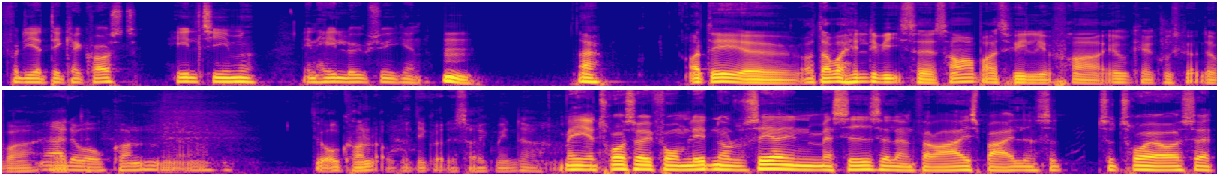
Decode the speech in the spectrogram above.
fordi at det kan koste hele timet en hel løbsweekend. Hmm. Ja, og, det, øh, og der var heldigvis uh, samarbejdsvilje fra, jeg kan ikke huske, hvem det var. Nej, det var Ocon. Ja. Det var Ocon, okay, det gør det så ikke mindre. Men jeg tror så i Formel 1, når du ser en Mercedes eller en Ferrari i spejlet, så så tror jeg også, at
